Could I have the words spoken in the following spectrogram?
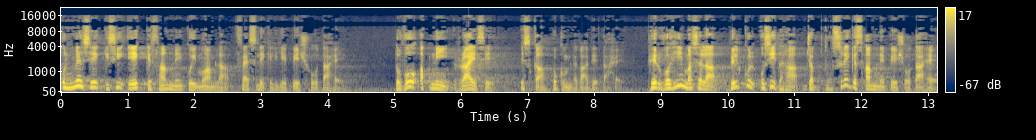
ان میں سے کسی ایک کے سامنے کوئی معاملہ فیصلے کے لیے پیش ہوتا ہے، تو وہ اپنی رائے سے اس کا حکم لگا دیتا ہے۔ پھر وہی مسئلہ بالکل اسی طرح جب دوسرے کے سامنے پیش ہوتا ہے،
